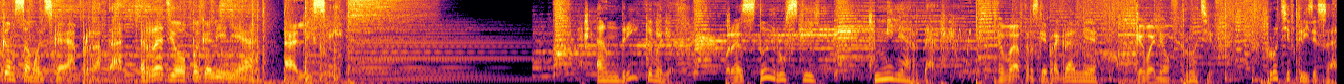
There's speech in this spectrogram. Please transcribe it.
Комсомольская правда. Радио поколения Алисы. Андрей Ковалев. Простой русский миллиардер. В авторской программе «Ковалев против». Против кризиса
